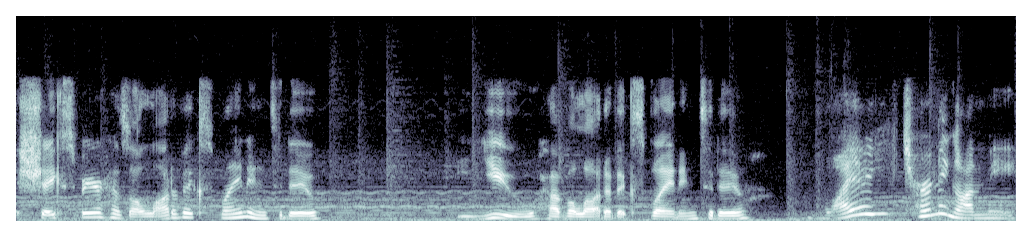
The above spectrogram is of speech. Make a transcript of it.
Shakespeare has a lot of explaining to do. You have a lot of explaining to do. Why are you turning on me?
